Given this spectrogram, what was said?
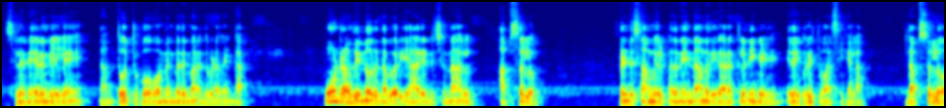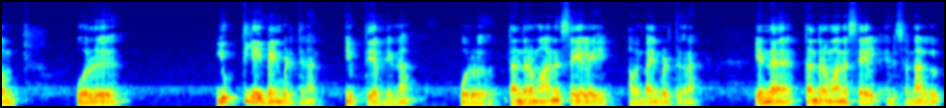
சில நேரங்களிலே நாம் தோற்று போவோம் என்பதை மறந்துவிட வேண்டாம். மூன்றாவது இன்னொரு நபர் யார் என்று சொன்னால் அப்சலோம். ரெண்டு சாமியல் பதினைந்தாம் அதிகாரத்தில் நீங்கள் இதை குறித்து வாசிக்கலாம். இந்த அப்சலோம் ஒரு யுக்தியை பயன்படுத்தினான். யுக்தி அப்படின்னா ஒரு தந்திரமான செயலை அவன் பயன்படுத்துகிறான். என்ன தந்திரமான செயல் என்று சொன்னால்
